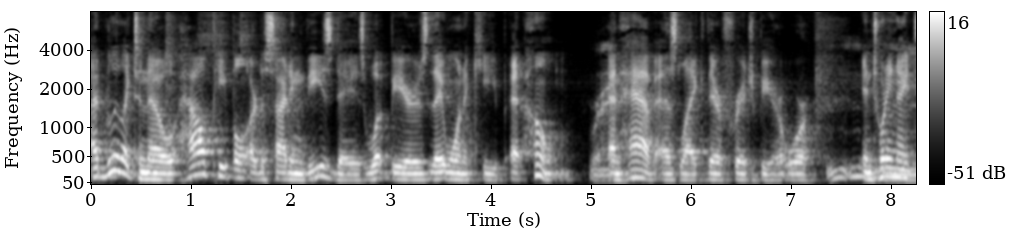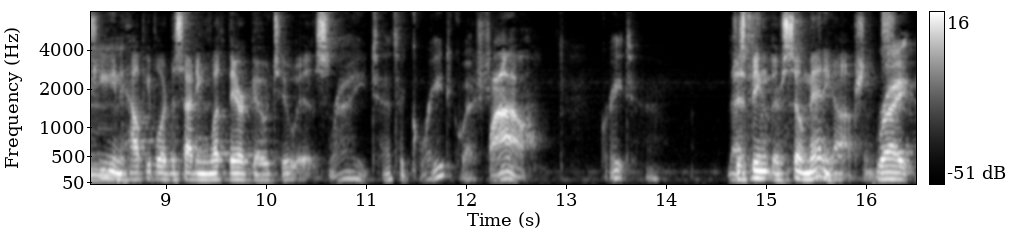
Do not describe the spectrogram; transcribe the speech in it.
I'd really like to know how people are deciding these days what beers they want to keep at home Right. and have as like their fridge beer or in 2019 mm. how people are deciding what their go-to is. Right. That's a great question. Wow. Great. Just being there's so many options. Right.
